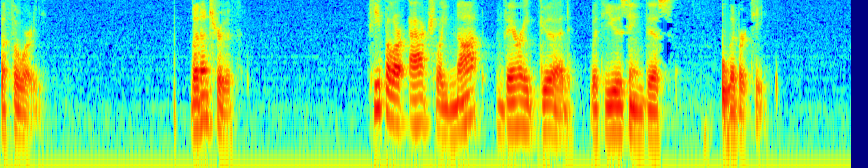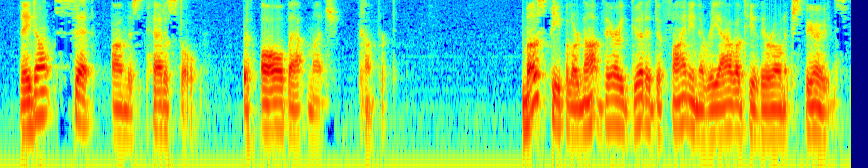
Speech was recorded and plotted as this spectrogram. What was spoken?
authority. But in truth, people are actually not very good with using this liberty. They don't sit on this pedestal with all that much comfort. Most people are not very good at defining the reality of their own experience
